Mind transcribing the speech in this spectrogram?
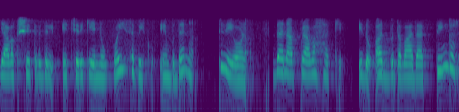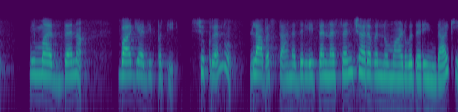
ಯಾವ ಕ್ಷೇತ್ರದಲ್ಲಿ ಎಚ್ಚರಿಕೆಯನ್ನು ವಹಿಸಬೇಕು ಎಂಬುದನ್ನು ತಿಳಿಯೋಣ. ಧನ ಪ್ರವಾಹಕ್ಕೆ ಇದು ಅದ್ಭುತವಾದ ತಿಂಗಳು. ನಿಮ್ಮ ಧನ ಭಾಗ್ಯಾಧಿಪತಿ ಶುಕ್ರನು ಲಾಭ ಸ್ಥಾನದಲ್ಲಿ ತನ್ನ ಸಂಚಾರವನ್ನು ಮಾಡುವುದರಿಂದಾಗಿ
